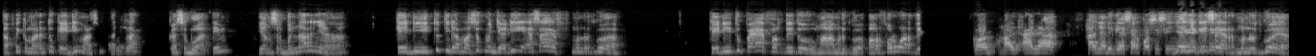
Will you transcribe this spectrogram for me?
Tapi kemarin tuh KD masuk adalah ke sebuah tim yang sebenarnya KD itu tidak masuk menjadi SF menurut gua. KD itu PF waktu itu malah menurut gua power forward oh, hanya hanya hanya digeser posisinya hanya gitu ya. geser, menurut gue ya.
